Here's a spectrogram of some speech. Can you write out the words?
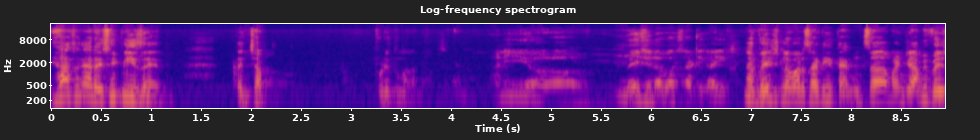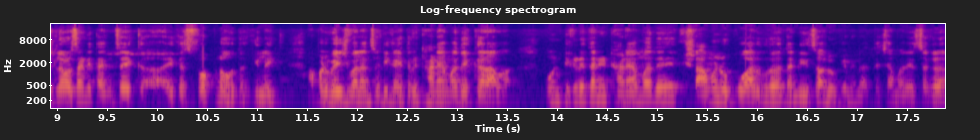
ह्या सगळ्या रेसिपीज आहेत. त्यांच्या पुढे तुम्हाला आणि व्हेज लवरसाठी काही? नाही व्हेज लवरसाठी त्यांचं म्हणजे आम्ही व्हेज लव्हरसाठी त्यांचं एक एक स्वप्न होतं की लाईक आपण व्हेजवाल्यांसाठी काहीतरी ठाण्यामध्ये करावं. पण तिकडे त्यांनी ठाण्यामध्ये एक श्रावण उपहारगृह त्यांनी चालू केलेलं. त्याच्यामध्ये सगळं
